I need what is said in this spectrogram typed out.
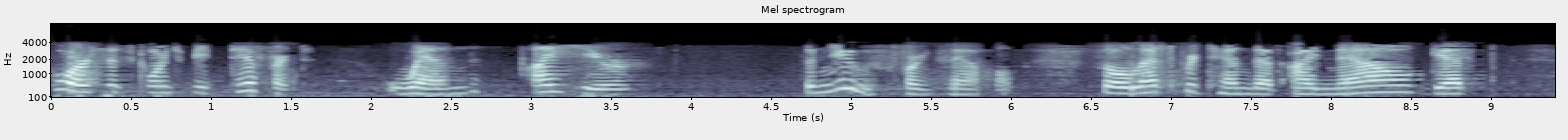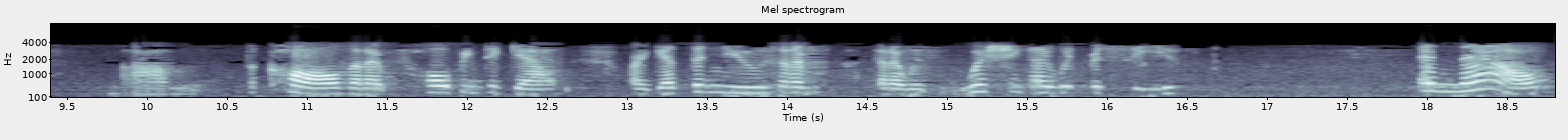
course, it's going to be different when I hear the news, for example. So let's pretend that I now get um, the call that I was hoping to get, or I get the news that I'm that I was wishing I would receive. And now,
